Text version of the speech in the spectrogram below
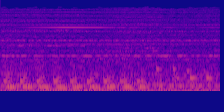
どこどこどこどこ?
